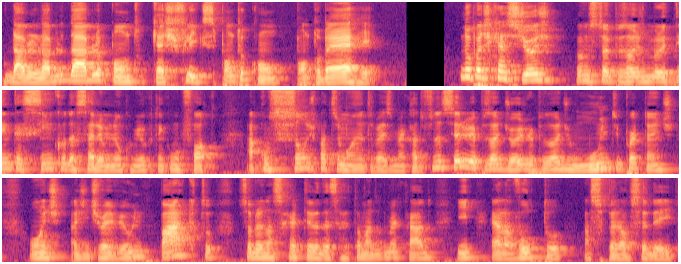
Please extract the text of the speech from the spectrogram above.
www.cashflix.com.br. No podcast de hoje, vamos ter o episódio número 85 da série Milhão Comigo, que tem como foco a construção de patrimônio através do mercado financeiro. E o episódio de hoje é um episódio muito importante, onde a gente vai ver o impacto sobre a nossa carteira dessa retomada do mercado e ela voltou a superar o CDI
